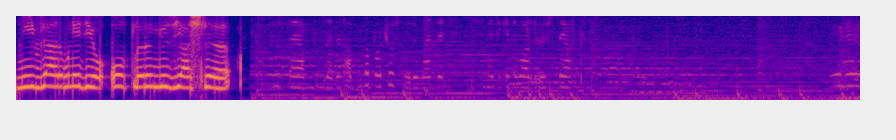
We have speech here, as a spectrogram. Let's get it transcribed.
Nivler bu ne diyor? Otların gözü yaşlı. Üste yaptım zaten. Adında paçoz koydum. Ben de isim etiketi vardı. Üste yaptım. Böyle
